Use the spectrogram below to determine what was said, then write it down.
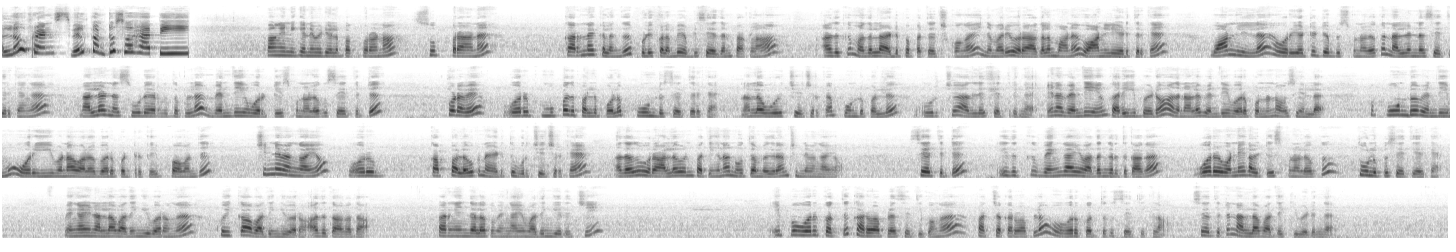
Hello friends welcome to so happy வாங்க இன்றைக்கி என்ன வீடியோவில் பார்க்க போகிறோன்னா சூப்பரான கருணைக்கிழங்கு புளிக்குழம்பு எப்படி செய்யுதுன்னு பார்க்கலாம். அதுக்கு முதல்ல அடுப்பை பற்ற வச்சுக்கோங்க. இந்த மாதிரி ஒரு அகலமான வானிலி எடுத்திருக்கேன். வானிலியில் ஒரு எட்டு டேபிள் ஸ்பூன் அளவுக்கு நல்லெண்ணெய் சேர்த்திருக்கேங்க. நல்லெண்ணெய் சூடேறதுக்குள்ளே வெந்தயம் ஒரு டீஸ்பூன் அளவுக்கு சேர்த்துட்டு கூடவே ஒரு முப்பது பல்லு போல் பூண்டு சேர்த்துருக்கேன். நல்லா உரித்து வச்சுருக்கேன் பூண்டு பல் உரித்து அதிலே சேர்த்துருங்க. ஏன்னா வெந்தயம் கருகி போயிடும். அதனால் வெந்தயம் வறுப்பணுன்னு அவசியம் இல்லை. இப்போ பூண்டும் வெந்தயமும் ஒரு ஈவனாக வர வரப்பட்டிருக்கு இப்போ வந்து சின்ன வெங்காயம் ஒரு கப் அளவுக்கு நான் எடுத்து உரித்து வச்சுருக்கேன். அதாவது ஒரு அளவுன்னு பார்த்தீங்கன்னா நூற்றம்பது கிராம் சின்ன வெங்காயம். சேர்த்துட்டு இதுக்கு வெங்காயம் வதங்கிறதுக்காக ஒரு ஒன்றேகால் டீஸ்பூன் அளவுக்கு தூளுப்பு சேர்த்திருக்கேன். வெங்காயம் நல்லா வதங்கி வருங்க. குயிக்காக வதங்கி வரும். அதுக்காக தான். பாருங்கள் இந்த அளவுக்கு வெங்காயம் வதங்கிடுச்சு இப்போ ஒரு கொத்து கருவேப்பிலை சேர்த்திக்கோங்க. பச்சை கருவேப்பிலை ஒரு கொத்துக்கு சேர்த்திக்கலாம். சேர்த்துட்டு நல்லா வதக்கி விடுங்க.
